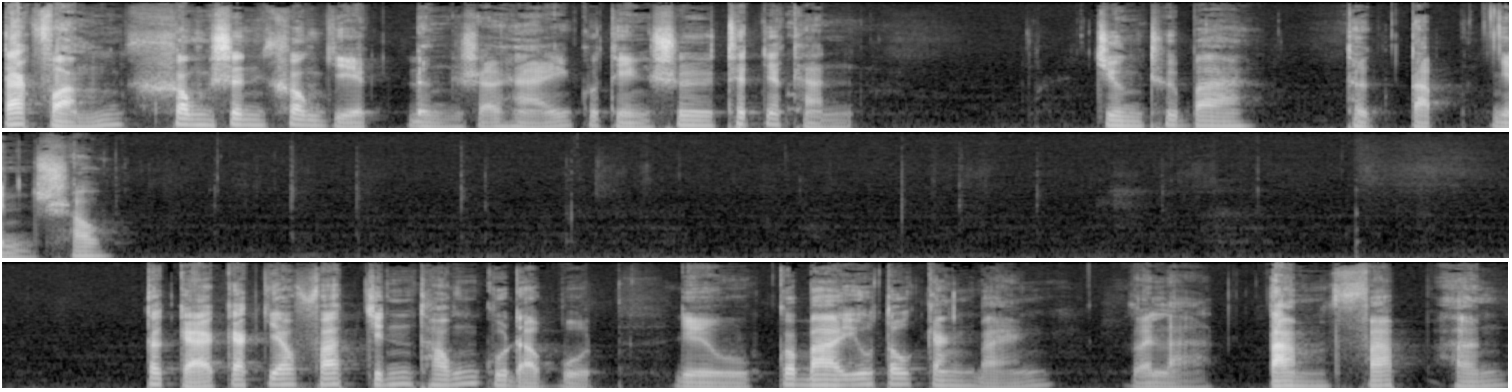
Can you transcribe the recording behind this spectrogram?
Tác phẩm Không sinh không diệt đừng sợ hãi của thiền sư Thích Nhất Hạnh. Chương thứ ba Thực tập nhìn sâu. Tất cả các giáo pháp chính thống của đạo Bụt đều có ba yếu tố căn bản gọi là tam pháp ấn.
